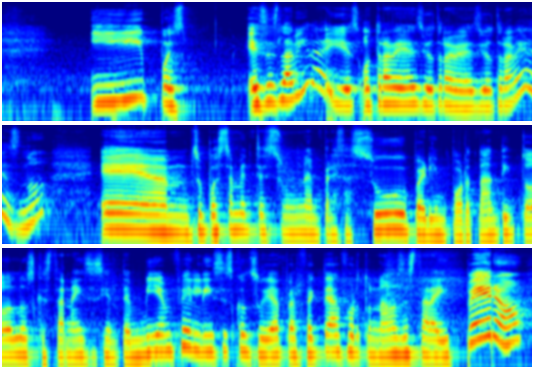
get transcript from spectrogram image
Y pues esa es la vida y es otra vez y otra vez y otra vez, ¿no? Em, supuestamente es una empresa súper importante y todos los que están ahí se sienten bien felices con su vida perfecta y afortunados de estar ahí. Pero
